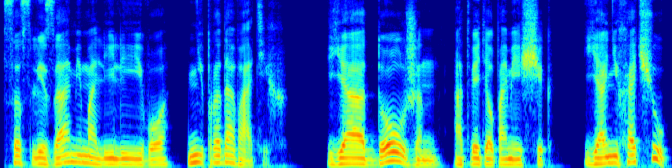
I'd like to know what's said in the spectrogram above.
со слезами молили его не продавать их. «Я должен», — ответил помещик, — «я не хочу.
